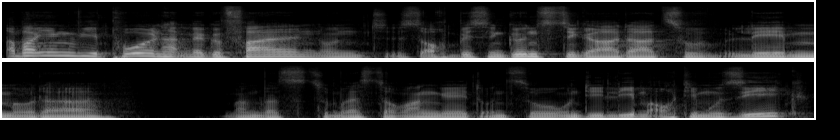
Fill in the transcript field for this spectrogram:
Aber irgendwie Polen hat mir gefallen und ist auch ein bisschen günstiger da zu leben oder man was zum Restaurant geht und so. Und die lieben auch die Musik.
